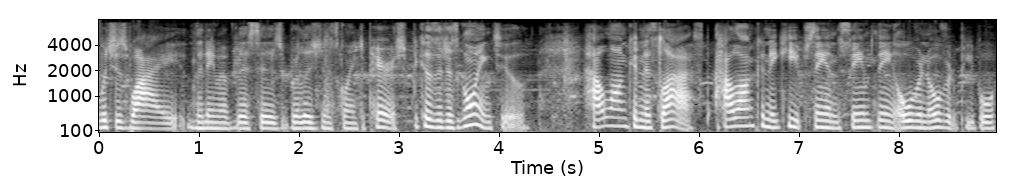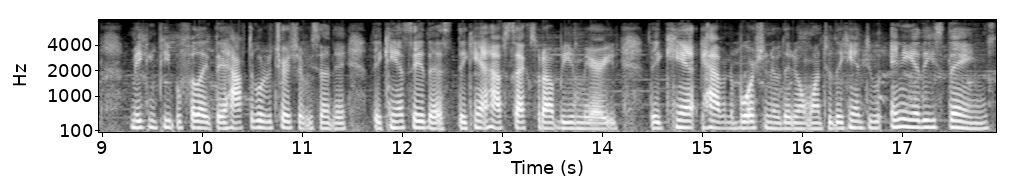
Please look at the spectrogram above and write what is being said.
which is why the name of this is religion is going to perish because it is going to. How long can this last? How long can they keep saying the same thing over and over to people making people feel like they have to go to church every sunday? They can't say this. They can't have sex without being married. They can't have an abortion if they don't want to. They can't do any of these things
